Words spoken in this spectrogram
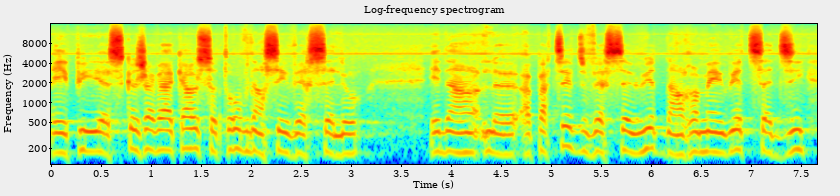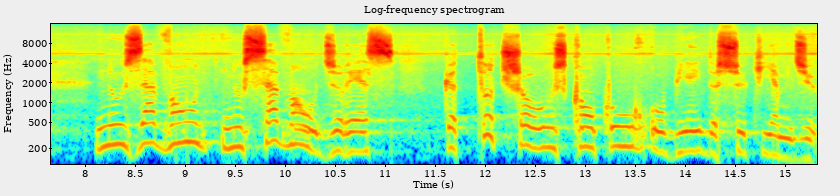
et puis euh, ce que j'avais à cœur se trouve dans ces versets-là. Et dans à partir du verset 8, dans Romains 8, ça dit, nous, avons, nous savons du reste que toute chose concourt au bien de ceux qui aiment Dieu,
